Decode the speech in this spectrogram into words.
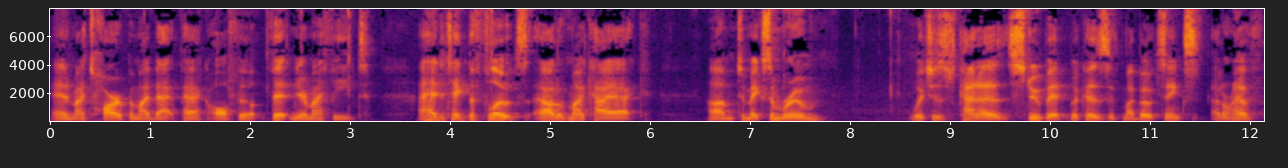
and my tarp and my backpack all fit near my feet. I had to take the floats out of my kayak um, to make some room, which is kind of stupid because if my boat sinks, I don't have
